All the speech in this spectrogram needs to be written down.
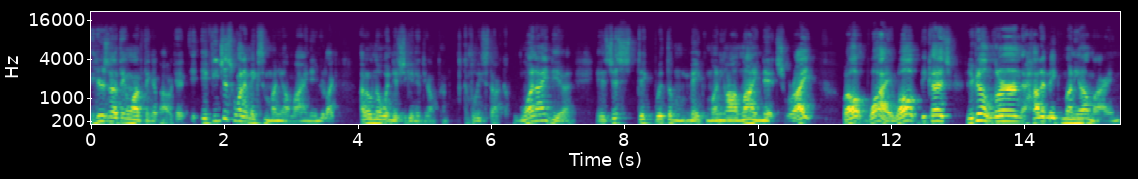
here's another thing I want to think about. Okay. If you just want to make some money online and you're like, I don't know what niche to get into, I'm, I'm completely stuck. One idea is just stick with the make money online niche, right? Well, why? Well, because you're going to learn how to make money online.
